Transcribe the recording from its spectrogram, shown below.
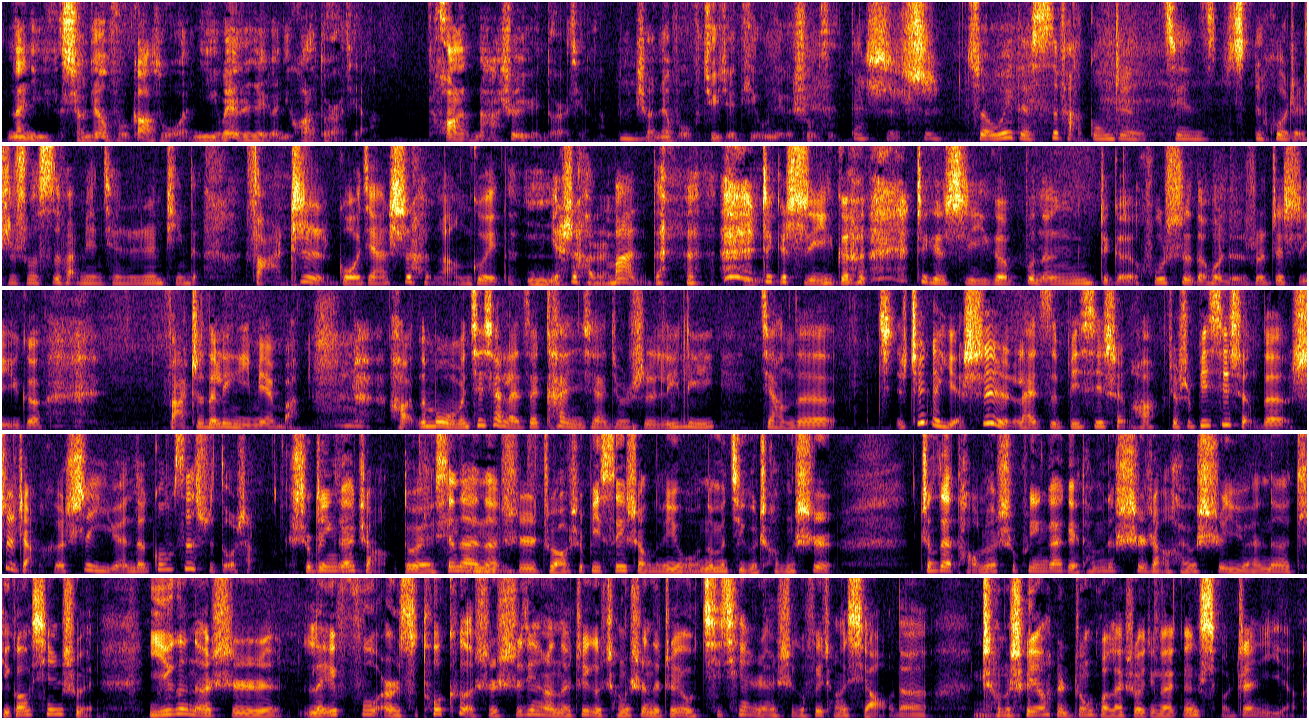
那你省政府告诉我，你为了这个你花了多少钱了？”花了纳税人多少钱了？省政府拒绝提供这个数字。但是是所谓的司法公正，现或者是说司法面前人人平等，法治国家是很昂贵的，也是很慢的。这个是一个，这个是一个不能这个忽视的，或者说这是一个法治的另一面吧。好，那么我们接下来再看一下，就是黎黎讲的。这个也是来自 BC 省哈，就是 BC 省的市长和市议员的工资是多少？是不是应该涨？对，现在呢是主要是 BC 省呢有那么几个城市。正在讨论是不是应该给他们的市长还有市议员呢提高薪水。一个呢是雷夫尔斯托克是，实际上呢这个城市呢只有七千人，是个非常小的城市。要是中国来说，就应该跟小镇一样。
